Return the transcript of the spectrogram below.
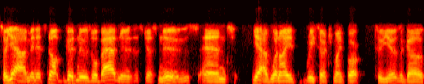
So, yeah, I mean, it's not good news or bad news, it's just news. And yeah, when I researched my book two years ago,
